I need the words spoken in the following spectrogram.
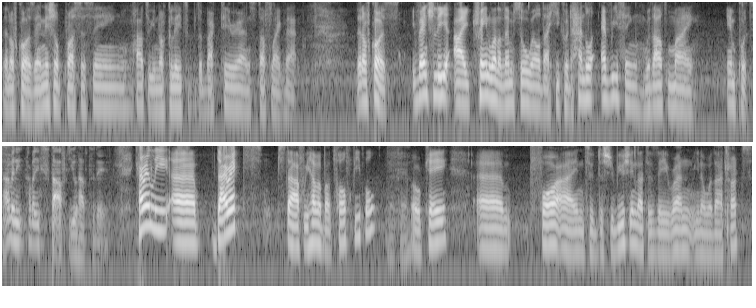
then of course the initial processing, how to inoculate the bacteria and stuff like that. Then of course, eventually I trained one of them so well that he could handle everything without my inputs. How many how many staff do you have today? Currently, uh, direct staff we have about twelve people. Okay. okay. Um, four are into distribution, that is, they run, you know, with our trucks.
